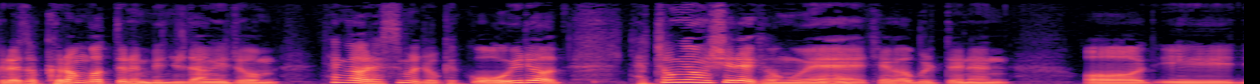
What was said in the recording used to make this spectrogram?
그래서 그런 것들은 민주당이 좀 생각을 했으면 좋겠고 오히려 대통령실의 경우에 제가 볼 때는 어 이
